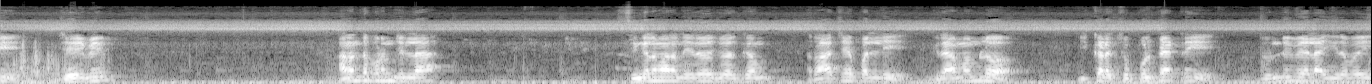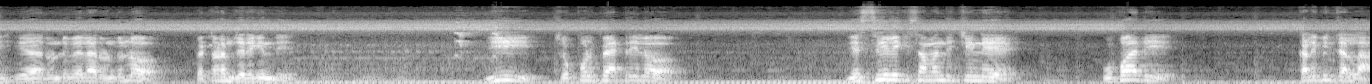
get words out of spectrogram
అందరికీ జై భీమ్. అనంతపురం జిల్లా సింగలమల నియోజకవర్గం రాచేపల్లి గ్రామంలో ఇక్కడ చెప్పుల ఫ్యాక్టరీ రెండు వేల ఇరవై రెండు వేల రెండులో పెట్టడం జరిగింది. ఈ చెప్పుల ఫ్యాక్టరీలో ఎస్సీలకి సంబంధించింది ఉపాధి కల్పించల్లా.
